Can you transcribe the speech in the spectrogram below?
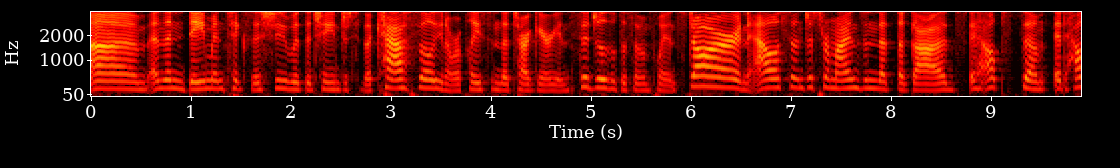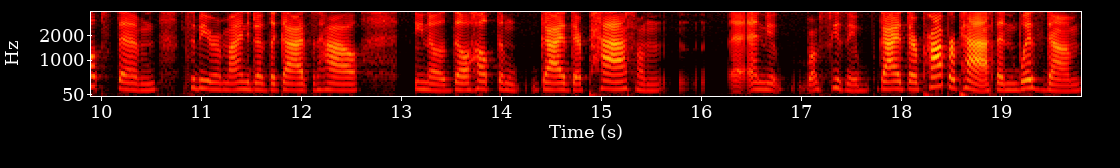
Um, and then Daemon takes issue with the changes to the castle, you know, replacing the Targaryen sigils with the seven pointed star. And Alicent just reminds him that the gods, it helps them, it helps them to be reminded of the gods and how, you know, they'll help them guide their path on and you excuse me, guide their proper path and wisdom,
